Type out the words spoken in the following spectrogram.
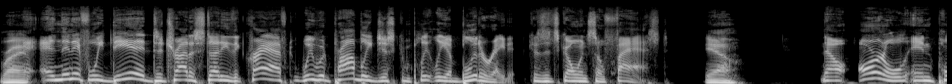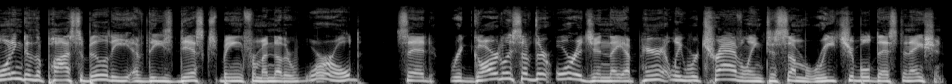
Right. And then if we did to try to study the craft, we would probably just completely obliterate it because it's going so fast. Yeah. Now, Arnold, in pointing to the possibility of these discs being from another world, said regardless of their origin, they apparently were traveling to some reachable destination.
